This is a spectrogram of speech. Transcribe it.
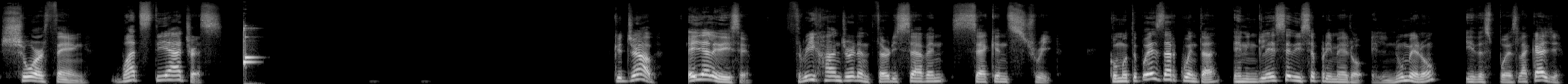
Sure thing. What's the address? Good job. Ella le dice 337 Second Street. Como te puedes dar cuenta, en inglés se dice primero el número y después la calle.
